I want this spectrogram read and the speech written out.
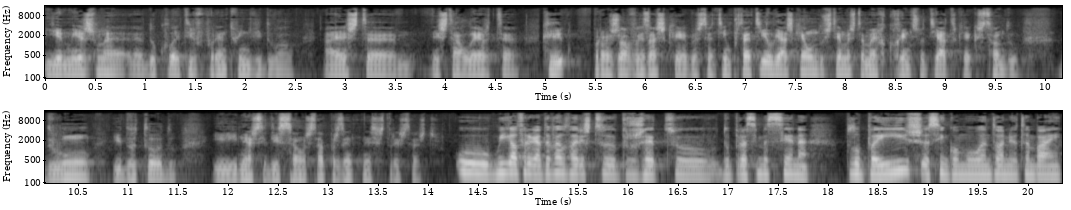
e a mesma eh, do coletivo perante o individual. Há esta, este alerta que para os jovens acho que é bastante importante e aliás que é um dos temas também recorrentes no teatro que é a questão do, do um e do todo e nesta edição está presente nesses três textos. O Miguel Fragata vai levar este projeto do Próxima Cena pelo país, assim como o António também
